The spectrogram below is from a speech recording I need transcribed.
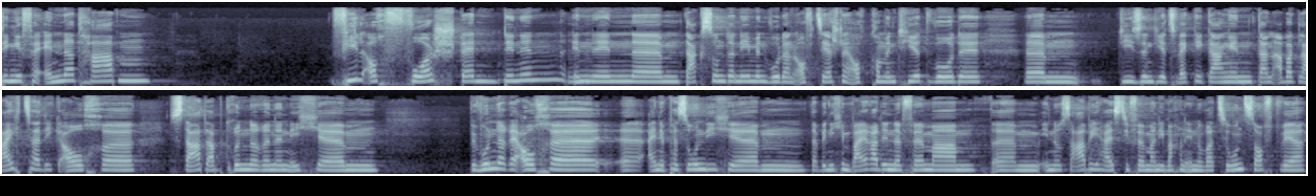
Dinge verändert haben. Viel auch Vorständinnen mhm. in den ähm, DAX-Unternehmen, wo dann oft sehr schnell auch kommentiert wurde, ähm, die sind jetzt weggegangen. Dann aber gleichzeitig auch äh, Start-up-Gründerinnen. Ich ähm, bewundere auch äh, äh, eine Person, die ich, ähm, da bin ich im Beirat in der Firma, ähm, Innosabi heißt die Firma, die machen Innovationssoftware,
